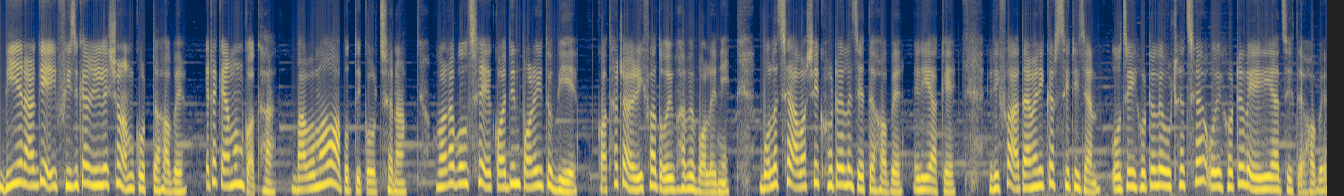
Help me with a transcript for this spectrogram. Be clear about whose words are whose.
Speaker 1: বিয়ের আগেই physical relation করতে হবে। এটা কেমন কথা? বাবা মাও আপত্তি করছে না। ওরা বলছে, কয়দিন পরেই তো বিয়ে। কথাটা রিফাত ওইভাবে বলেনি। বলেছে, আবাসিক হোটেলে যেতে হবে রিয়াকে। রিফাত আমেরিকার সিটিজেন। ও যেই হোটেলে উঠেছে, ওই হোটেলে রিয়া যেতে হবে।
